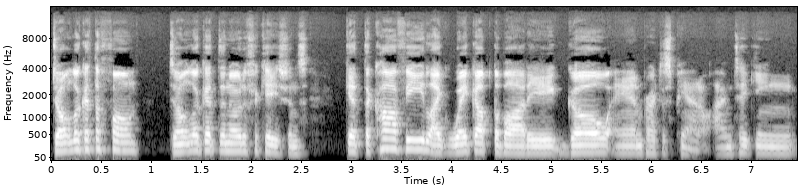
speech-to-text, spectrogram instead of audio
don't look at the phone, don't look at the notifications get the coffee, like wake up the body, go and practice piano. I'm taking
